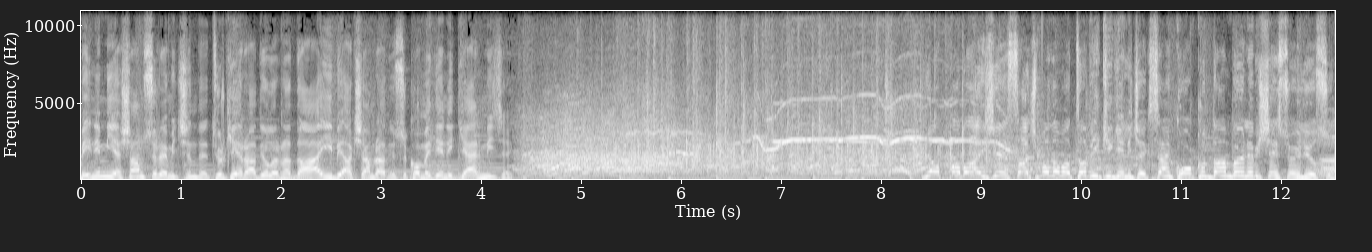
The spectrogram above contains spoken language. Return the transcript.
Benim yaşam sürem içinde Türkiye radyolarına daha iyi bir akşam radyosu komedyeni gelmeyecek. Yapma Bayce saçmalama tabii ki gelecek. Sen korkundan böyle bir şey söylüyorsun.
